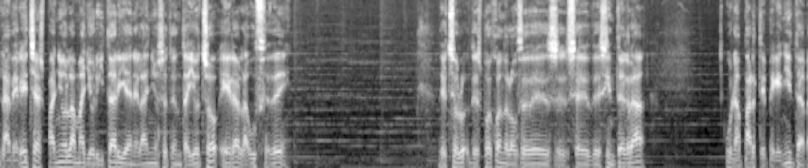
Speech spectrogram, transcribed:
La derecha española mayoritaria en el año 78 era la UCD. De hecho, después cuando la UCD se desintegra, una parte pequeñita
